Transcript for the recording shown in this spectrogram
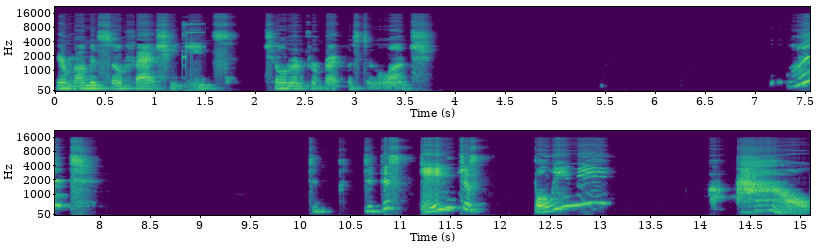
Your mom is so fat she eats children for breakfast and lunch. What? Did this game just bully me? How?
